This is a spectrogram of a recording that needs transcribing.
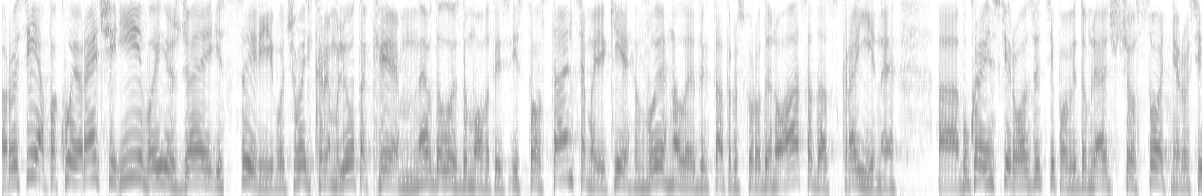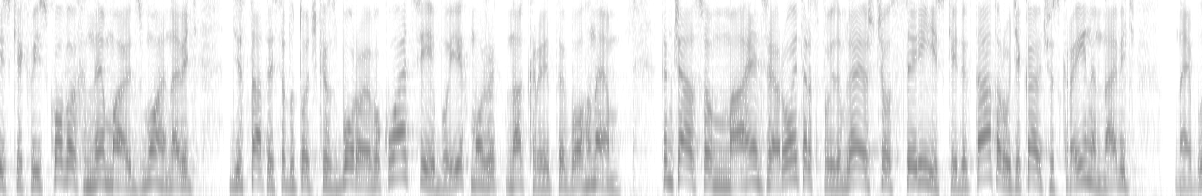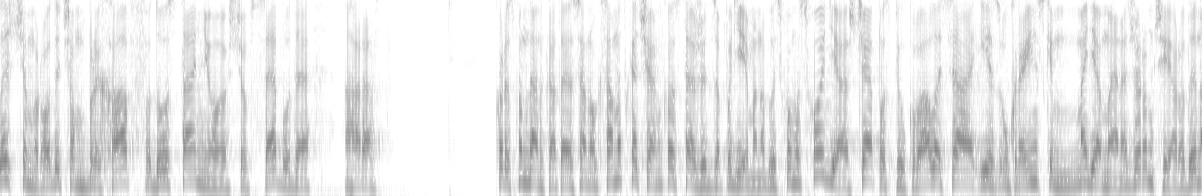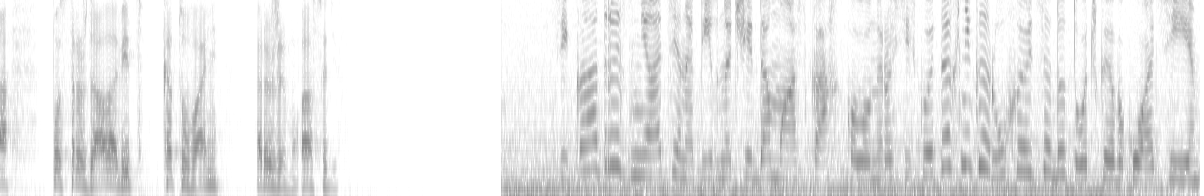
Росія пакує речі і виїжджає із Сирії. Вочевидь, Кремлю таки не вдалося домовитись із повстанцями, які вигнали диктаторську родину Асада з країни. В українській розвідці повідомляють, що сотні російських військових не мають змоги навіть дістатися до точки збору евакуації, бо їх можуть накрити вогнем. Тим часом агенція Reuters повідомляє, що сирійський диктатор, утікаючи з країни, навіть найближчим родичам брехав до останнього, що все буде гаразд. Кореспондентка ТСН Оксана Ткаченко стежить за подіями на близькому сході. А ще поспілкувалася із українським медіаменеджером, чия родина постраждала від катувань режиму Асадів. Ці кадри зняті на півночі Дамаска. Колони російської техніки рухаються до точки евакуації.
